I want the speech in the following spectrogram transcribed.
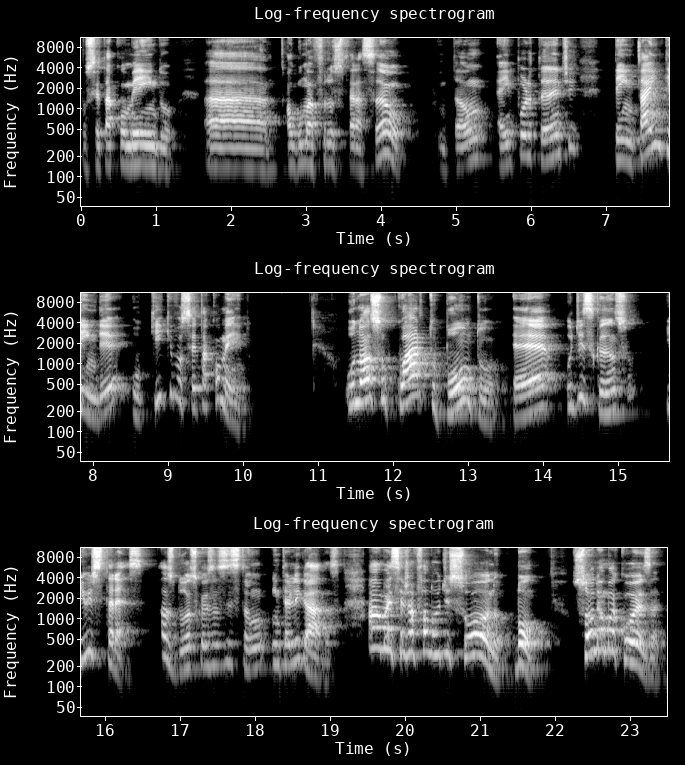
você está comendo ah, alguma frustração, então é importante tentar entender o que, que você está comendo. O nosso quarto ponto é o descanso e o estresse. As duas coisas estão interligadas. Ah, mas você já falou de sono. Bom, sono é uma coisa,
